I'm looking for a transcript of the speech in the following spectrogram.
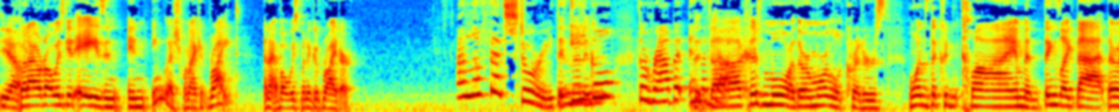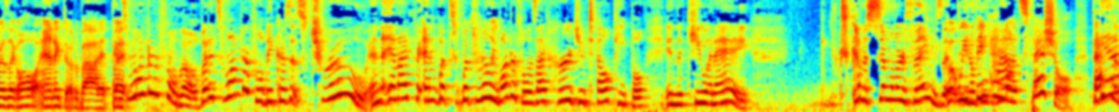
Yeah. but i would always get a's in in english when i could write and i've always been a good writer I love that story. The Isn't eagle, the rabbit, and the, the, duck. duck. There's more. There are more little critters, ones that couldn't climb and things like that. There was like a whole anecdote about it. But It's wonderful though, but it's wonderful because it's true. And and I and what's what's really wonderful is I've heard you tell people in the Q and A kind of similar things. That, but we you know, think we're not special. That's the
